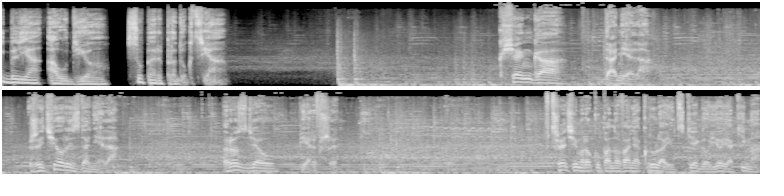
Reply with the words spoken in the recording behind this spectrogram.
Biblia Audio Superprodukcja. Księga Daniela. Życiorys Daniela. Rozdział pierwszy. W trzecim roku panowania króla judzkiego Jojakima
